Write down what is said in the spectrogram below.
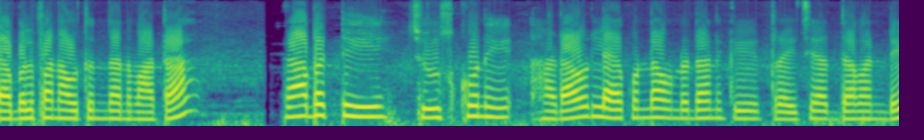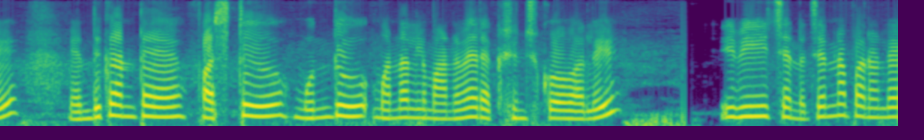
డబుల్ పని అవుతుందన్నమాట. కాబట్టి చూసుకొని హడావుడు లేకుండా ఉండడానికి ట్రై చేద్దామండి. ఎందుకంటే ఫస్ట్ ముందు మనల్ని మనమే రక్షించుకోవాలి. ఇవి చిన్న చిన్న పనులే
